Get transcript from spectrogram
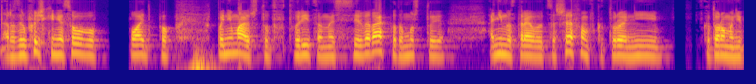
разработчики не особо понимают, что творится на серверах, потому что они настраиваются шефом, в который они в котором они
